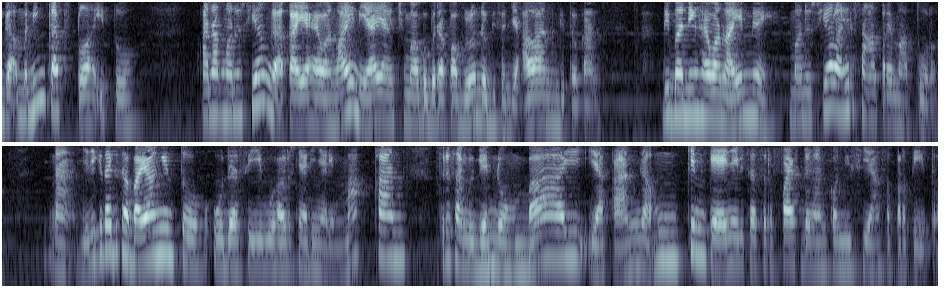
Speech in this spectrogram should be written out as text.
nggak meningkat setelah itu. Anak manusia nggak kayak hewan lain ya, yang cuma beberapa bulan udah bisa jalan gitu kan. Dibanding hewan lain nih, manusia lahir sangat prematur. Nah, jadi kita bisa bayangin tuh, udah si ibu harus nyari-nyari makan, terus sambil gendong bayi, ya kan? Nggak mungkin kayaknya bisa survive dengan kondisi yang seperti itu.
